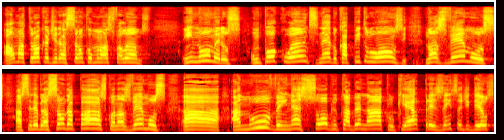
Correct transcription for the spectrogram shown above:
Há uma troca de geração, como nós falamos. Em Números, um pouco antes né, do capítulo 11, nós vemos a celebração da Páscoa, nós vemos a, a nuvem né, sobre o tabernáculo, que é a presença de Deus.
